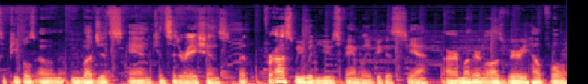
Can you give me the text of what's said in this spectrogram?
to people's own budgets and considerations. But for us, we would use family because, yeah, our mother in law is very helpful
